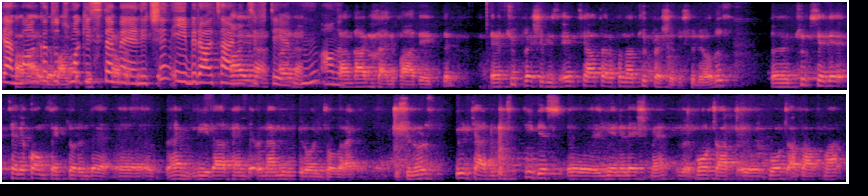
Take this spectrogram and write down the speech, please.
Yani banka tutmak bankacılık istemeyen için iyi bir alternatif Aynen, diye. aynen. Hı hı, anladım. Ben daha güzel ifade ettim. E, TÜPRAŞ'ı biz emtia tarafına TÜPRAŞ'ı düşünüyoruz. E, Turkcell'i telekom sektöründe e, hem lider hem de önemli bir oyuncu olarak düşünüyoruz. Ülker'de de ciddi bir e, yenileşme, ve borç, art, e, borç azaltma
